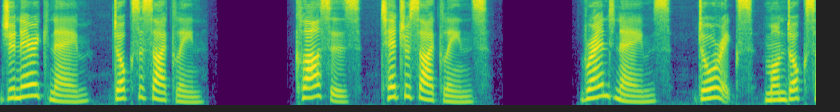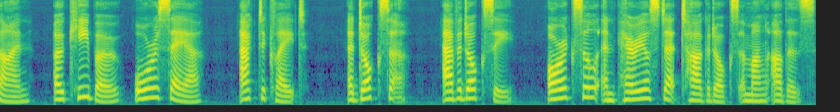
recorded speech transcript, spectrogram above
Generic name Doxycycline. Classes Tetracyclines. Brand names Doryx, Mondoxyne, Okebo, Oracea, Acticlate, Adoxa, Avidoxy, Oraxyl, and Periostat Targadox, among others.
